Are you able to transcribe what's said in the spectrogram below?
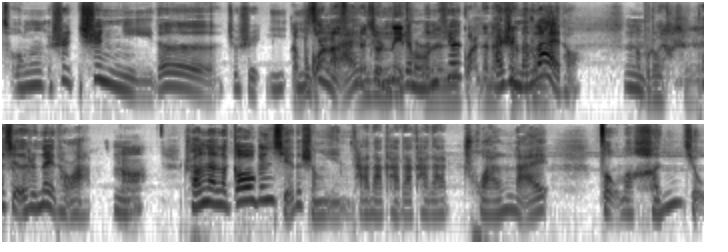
从是是你的，就是一一进来，反正就是那头门厅你管他呢还是门外头？啊嗯，不重要，他写的是那头啊，嗯，啊，传来了高跟鞋的声音，咔嗒咔嗒咔嗒传来，走了很久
